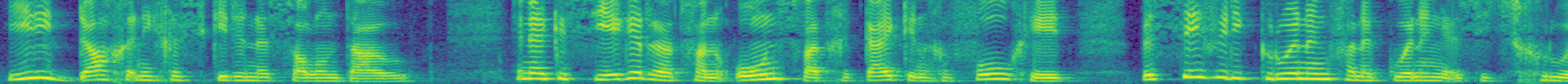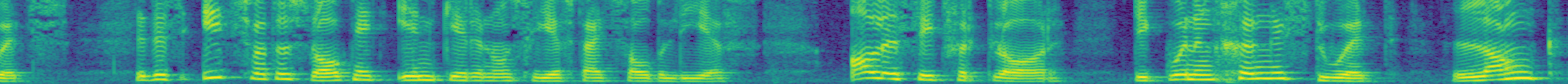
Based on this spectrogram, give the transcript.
hierdie dag in die geskiedenis sal onthou. En ek is seker dat van ons wat gekyk en gevolg het, besef dat die kroning van 'n koning is iets groots. Dit is iets wat ons dalk net een keer in ons lewensyd sal beleef. Alles het verklaar, die koning ging is dood, lank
